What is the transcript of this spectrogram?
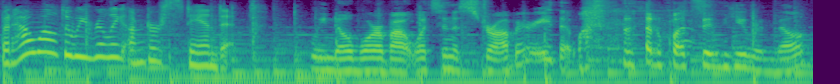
But how well do we really understand it? We know more about what's in a strawberry than, what's in human milk.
